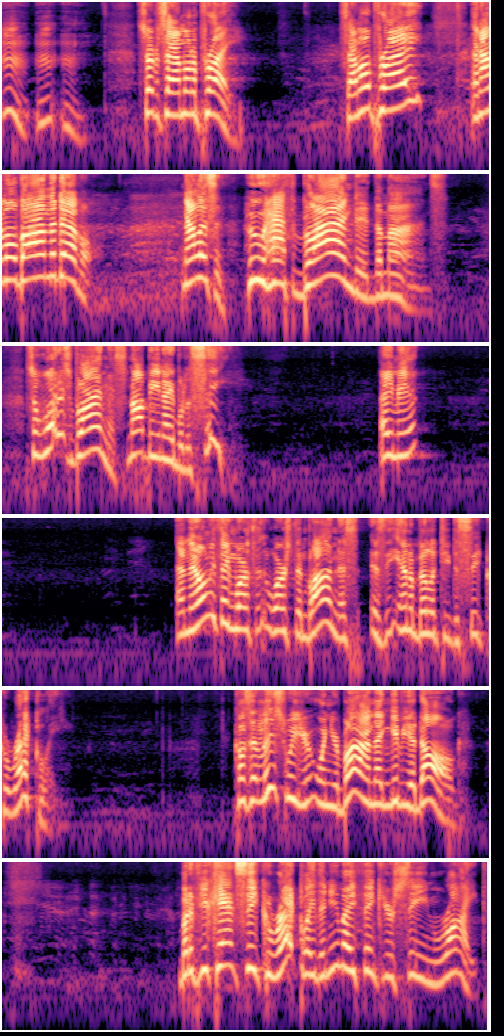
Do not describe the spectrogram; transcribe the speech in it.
Mm, mm, mm. Say, I'm going to pray. So I'm going to pray and I'm going to bind the devil. Now listen, who hath blinded the minds. So, what is blindness? Not being able to see. Amen. And the only thing worse, worse than blindness is the inability to see correctly. Because at least when you're, when you're blind, they can give you a dog. But if you can't see correctly, then you may think you're seeing right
